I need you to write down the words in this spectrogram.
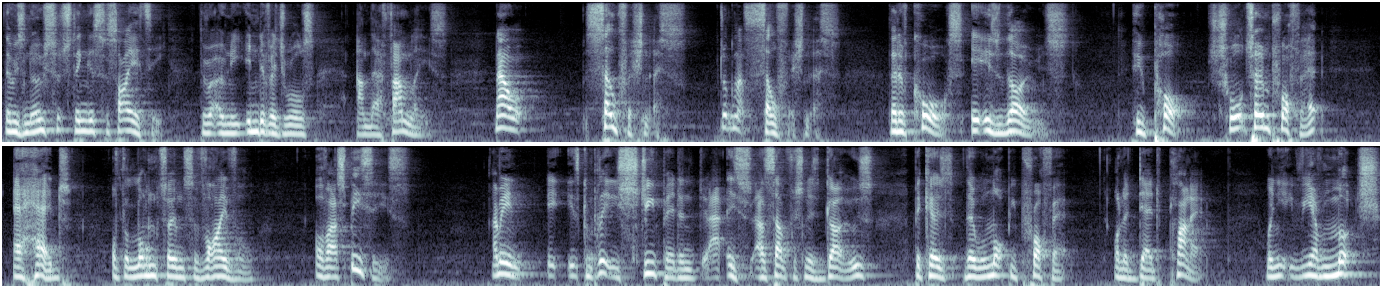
there is no such thing as society, there are only individuals and their families. Now, selfishness, talking about selfishness, then of course it is those who put short term profit ahead of the long term survival of our species. I mean, it's completely stupid and as selfishness goes because there will not be profit on a dead planet. When you, you have much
